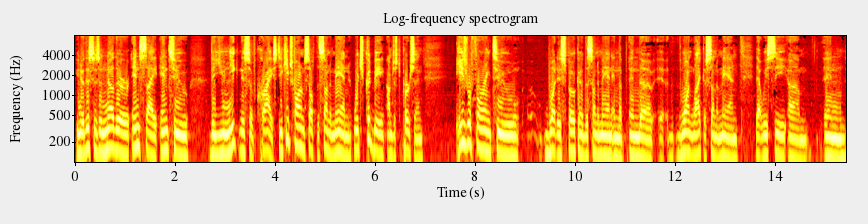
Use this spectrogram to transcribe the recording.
you know, this is another insight into the uniqueness of Christ. He keeps calling himself the Son of Man, which could be, I'm just a person. He's referring to what is spoken of the Son of Man in the in the, uh, one like a Son of Man that we see um, in.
